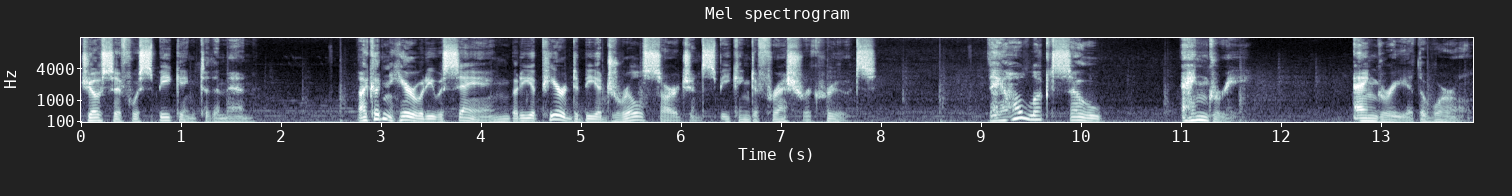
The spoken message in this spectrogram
Joseph was speaking to the men. I couldn't hear what he was saying, but he appeared to be a drill sergeant speaking to fresh recruits. They all looked so angry, angry at the world.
